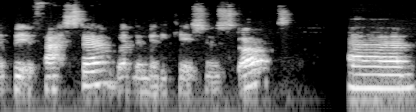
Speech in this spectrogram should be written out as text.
a bit faster when the medication starts. Um,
